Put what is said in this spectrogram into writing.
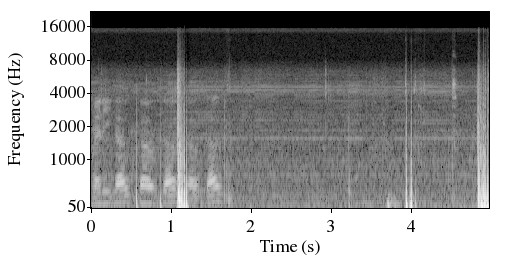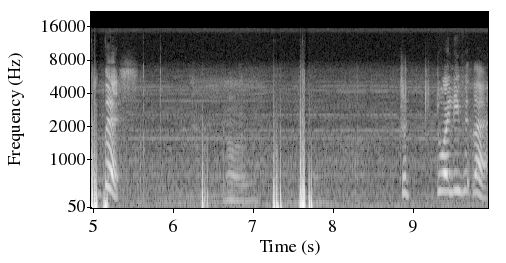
ready, go, go, go, go, go. Do I leave it there?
